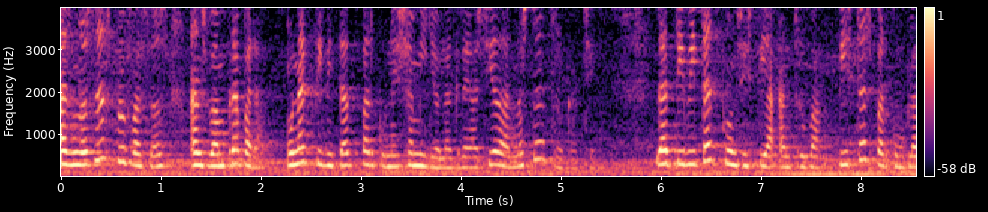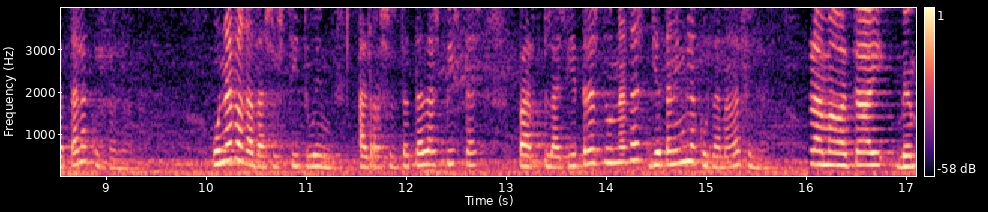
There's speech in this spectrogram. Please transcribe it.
Els nostres professors ens van preparar una activitat per conèixer millor la creació del nostre trocatge. L'activitat consistia en trobar pistes per completar la coordenada. Una vegada substituïm el resultat de les pistes per les lletres donades ja tenim la coordenada final. A l'amagatall vam,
